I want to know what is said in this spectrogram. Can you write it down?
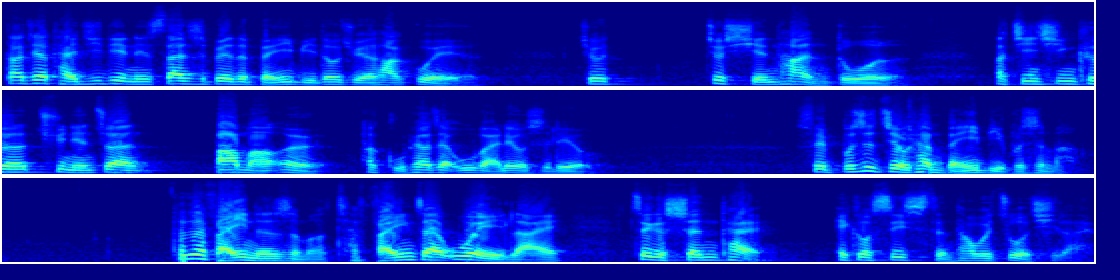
大家台积电连三十倍的本益比都觉得它贵了，就就嫌它很多了。啊，金星科去年赚。八毛二啊，股票在五百六十六，所以不是只有看本一比，不是吗？它在反映的是什么？它反映在未来这个生态 ecosystem 它会做起来，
